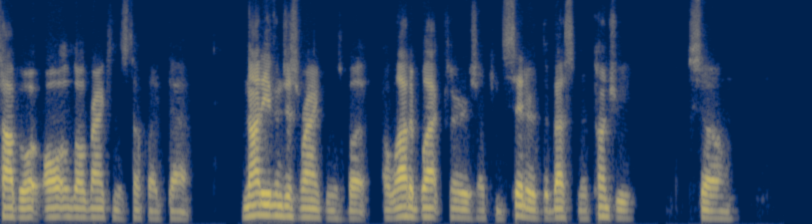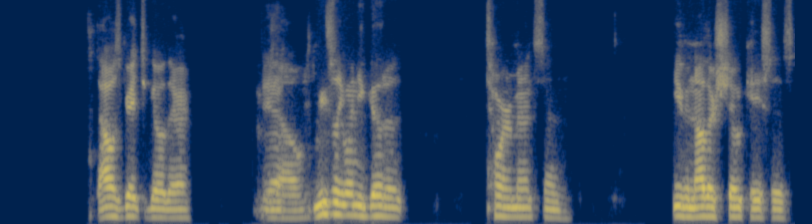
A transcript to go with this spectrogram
top of all of the rankings and stuff like that. Not even just rankings, but a lot of black players are considered the best in the country. So that was great to go there. Yeah. You know, usually when you go to tournaments and even other showcases,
